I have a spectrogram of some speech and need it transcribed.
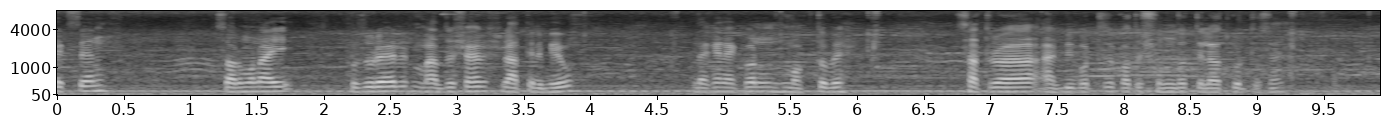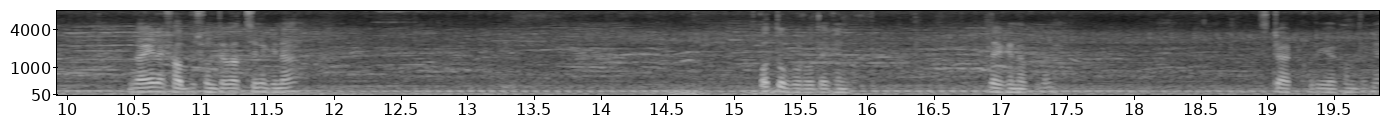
দেখছেন সরমনাই হুজুরের মাদ্রাসার রাতের ভিউ। দেখেন এখন মক্তবে ছাত্ররা আরবি পড়তেছে, কত সুন্দর তেলাওয়াত করতেছে। জানি না শব্দ শুনতে পাচ্ছেন কিনা। কত বড় দেখেন। দেখেন আপনারা। স্টার্ট করি এখন থেকে।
